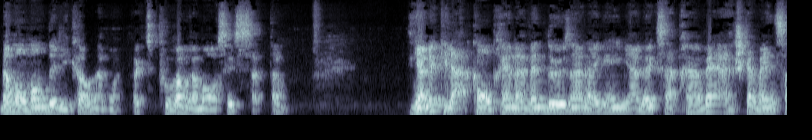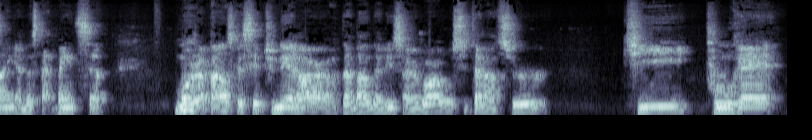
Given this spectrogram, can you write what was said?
dans mon monde de licorne à moi. Fait que tu pourras me ramasser si ça te tente. Il y en a qui la comprennent à 22 ans la game, il y en a qui ça prend jusqu'à 25, il y en a c'est à 27. Moi, je pense que c'est une erreur d'abandonner sur un joueur aussi talentueux qui pourrait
